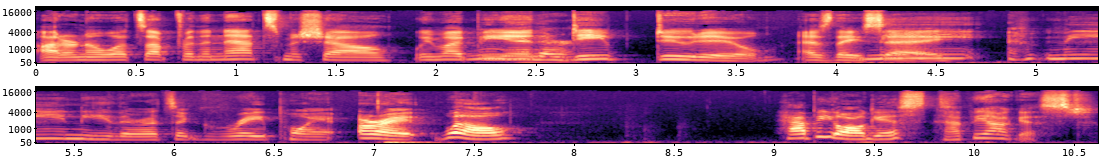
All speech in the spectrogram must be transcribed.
I don't know what's up for the Nets, Michelle. We might be neither. in deep doo doo, as they say. Me, me neither. That's a great point. All right. Well, happy August. Happy August.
